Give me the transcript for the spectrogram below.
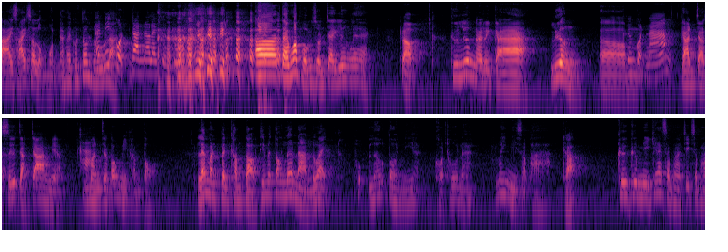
ตายซ้ายสลบหมดทำนะไมคุณต้นอันรู้นี้ล่ะกดดันอะไรส่วนตัว เอ่อแต่ว่าผมสนใจเรื่องแรก ครับ คือเรื่องนาฬิกาเรื่องเอ่อเรื่องกดน้ำ การจัดซื้อจัดจ้างเนี่ยค่ะ มันจะต้องมีคำตอบ และมันเป็นคำตอบที่ไม่ต้องเนิ่นนานด้วย แล้วตอนนี้ขอโทษนะ ไม่มีสภา ครับ คือคือมีแค่สมาชิกสภา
